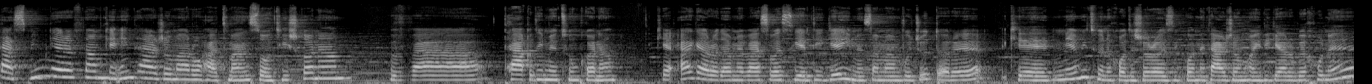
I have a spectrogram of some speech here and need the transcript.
تصمیم گرفتم که این ترجمه رو حتما صوتیش کنم و تقدیمتون کنم که اگر آدم وسواسی دیگه ای مثل من وجود داره که نمی‌تونه خودش رو راضی کنه ترجمه های دیگر رو بخونه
